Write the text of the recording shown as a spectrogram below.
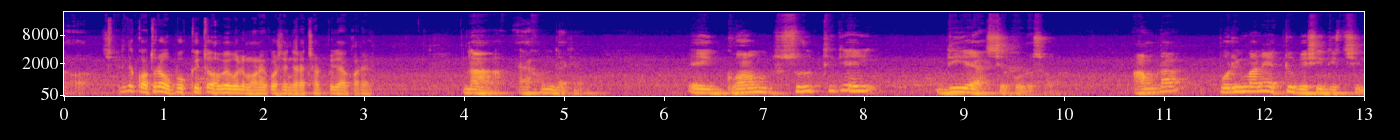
দেওয়া হচ্ছে। এতে কতটা উপকৃত হবে বলে মনে করছেন যারা ছট পূজা করে? না এখন দেখেন এই গম শুরুর থেকেই দিয়ে আসছে পৌরসভা। আমরা পরিমাণে একটু বেশি দিচ্ছি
